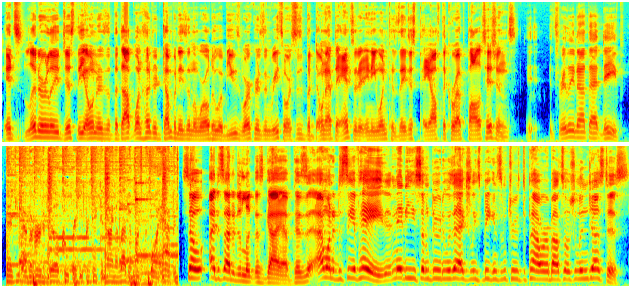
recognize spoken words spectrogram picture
It's literally just the owners of the top 100 companies in the world who abuse workers and resources but don't have to answer to anyone because they just pay off the corrupt politicians. It's really not that deep. Have you ever heard of Bill Cooper? He predicted 9-11 months before it happened. So I decided to look this guy up because I wanted to see if, hey, maybe he's some dude who was actually speaking some truth to power about social injustice.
